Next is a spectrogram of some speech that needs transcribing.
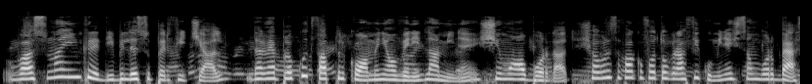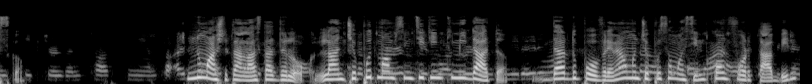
Va suna incredibil de superficial, dar mi-a plăcut faptul că oamenii au venit la mine și m-au abordat și au vrut să facă fotografii cu mine și să-mi vorbească. Nu mă așteptam la asta deloc. La început m-am simțit intimidată, dar după o vreme am început să mă simt confortabil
